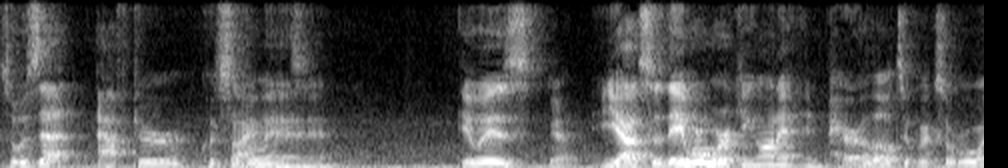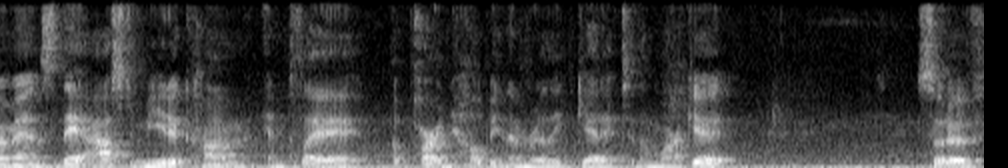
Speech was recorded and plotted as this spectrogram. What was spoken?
So was that after Quiksilver Simon Women's? and it was Yeah. yeah. So they were working on it in parallel to Quiksilver Women's. They asked me to come and play a part in helping them really get it to the market, sort of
